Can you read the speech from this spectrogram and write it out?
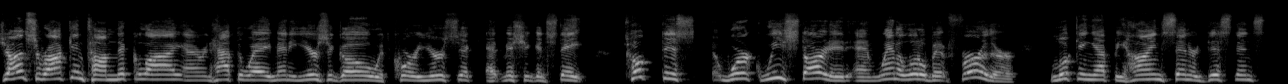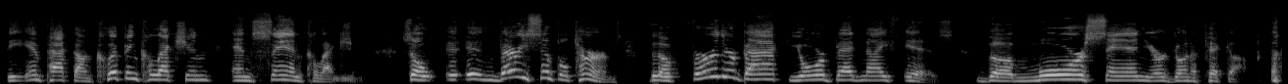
John Sorochan, Tom Nikolai, Aaron Hathaway, many years ago with Corey Yurcik at Michigan State, took this work we started and went a little bit further, looking at behind center distance, the impact on clipping collection and sand collection. So, in very simple terms, the further back your bed knife is, the more sand you're going to pick up.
